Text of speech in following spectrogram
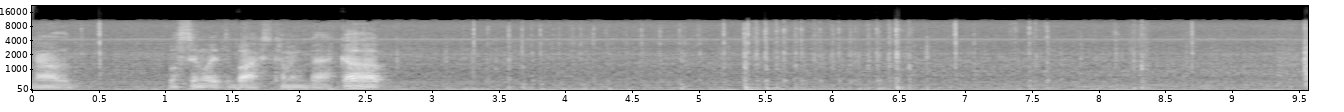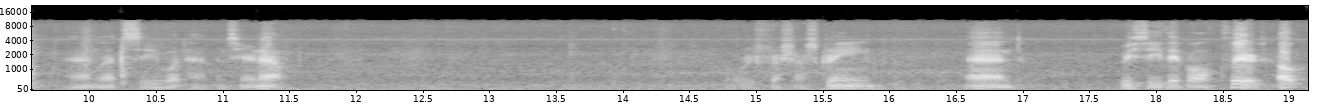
Now we'll simulate the box coming back up. And let's see what happens here now. We'll refresh our screen and we see they've all cleared. Oh,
